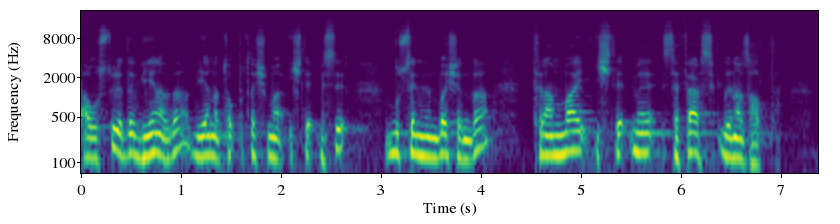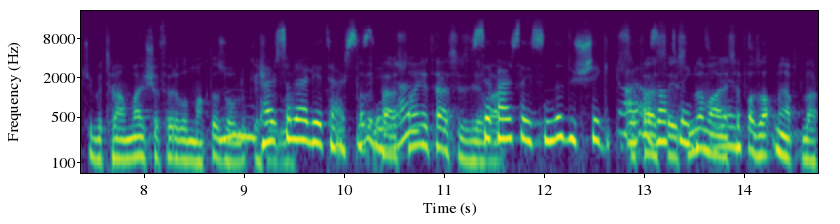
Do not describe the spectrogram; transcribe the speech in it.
Avusturya'da Viyana'da Viyana toplu taşıma işletmesi bu senenin başında tramvay işletme sefer sıklığını azalttı. Çünkü tramvay şoförü bulmakta zorluk yaşadılar. Hmm, Personel yetersizliği. Tabii personel yetersizliği Sefer var. sayısında düşüşe gitti. Sefer sayısında gitti, maalesef evet. azaltma yaptılar.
